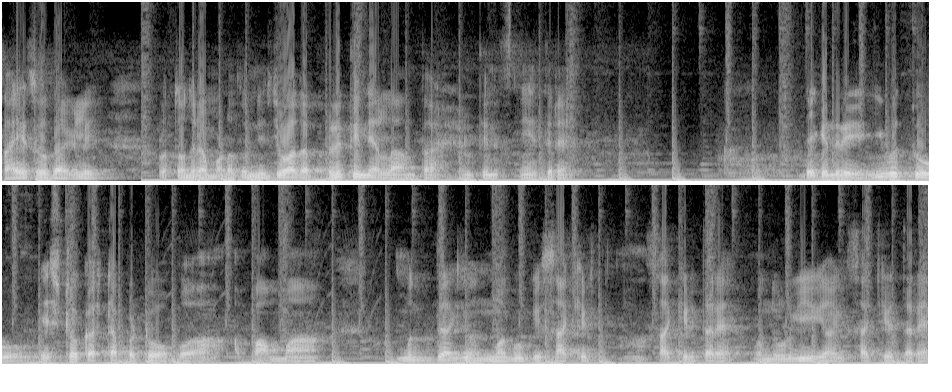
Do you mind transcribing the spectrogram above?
ಸಾಯಿಸೋದಾಗಲಿ, ಅವಳು ತೊಂದರೆ ಮಾಡೋದು ನಿಜವಾದ ಪ್ರೀತಿನೇ ಅಲ್ಲ ಅಂತ ಹೇಳ್ತೀನಿ ಸ್ನೇಹಿತರೆ. ಏಕೆಂದರೆ ಇವತ್ತು ಎಷ್ಟೋ ಕಷ್ಟಪಟ್ಟು ಒಬ್ಬ ಅಪ್ಪ, ಅಮ್ಮ ಮುದ್ದಾಗಿ ಒಂದು ಮಗುಗೆ ಸಾಕಿರ್, ಸಾಕಿರ್ತಾರೆ. ಒಂದು ಹುಡುಗಿಗಾಗಿ ಸಾಕಿರ್ತಾರೆ.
